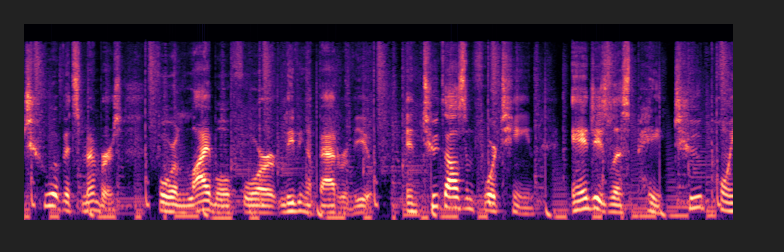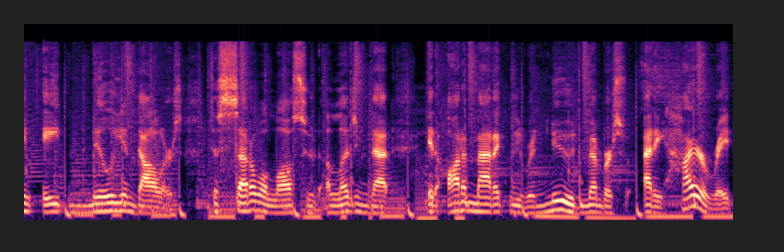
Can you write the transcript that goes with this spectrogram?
two of its members for libel for leaving a bad review. In 2014, Angie's List paid $2.8 million to settle a lawsuit alleging that it automatically renewed members at a higher rate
